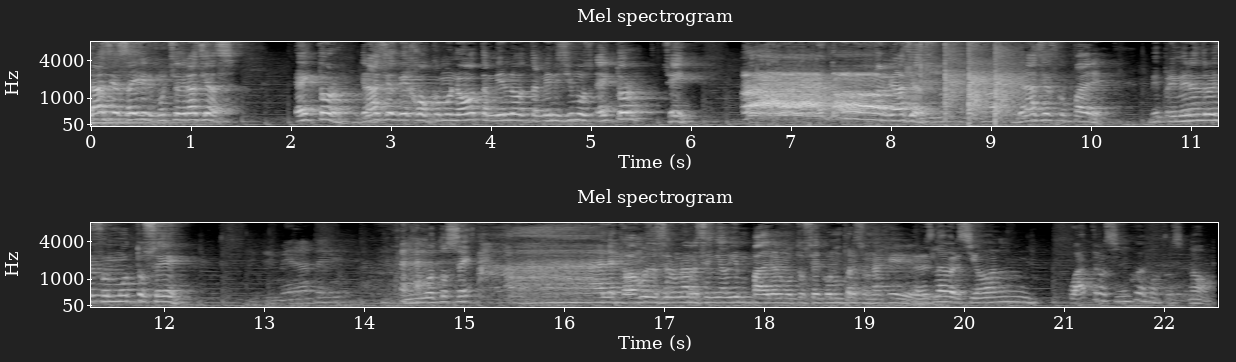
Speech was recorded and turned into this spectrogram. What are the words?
Gracias, Zair, muchas gracias. Héctor, gracias, viejo. ¿Cómo no? También lo también hicimos. Héctor, sí. Héctor, gracias. Gracias, compadre. Mi primer Android fue un Moto C. Primera de. Un Moto C. Ah, le acabamos de hacer una reseña bien padre al Moto C con un personaje. Pero es la versión 4 o 5 de Moto C. No.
